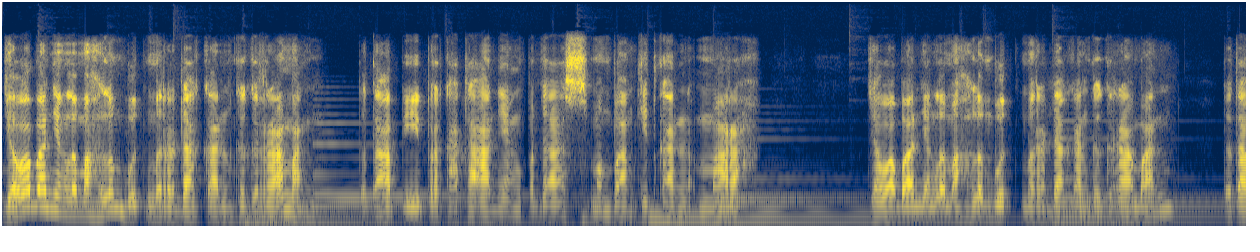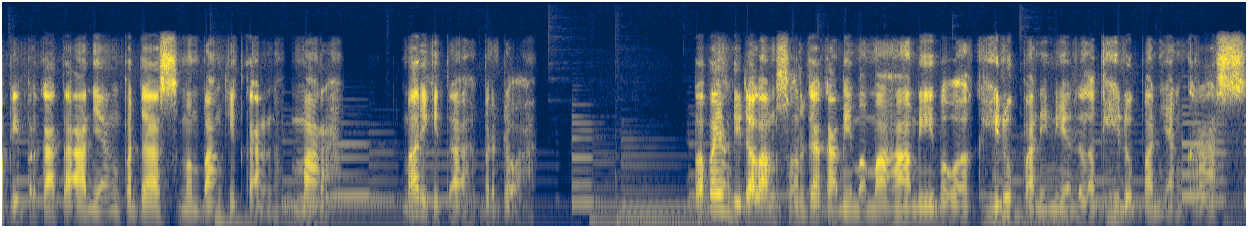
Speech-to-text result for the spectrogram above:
Jawaban yang lemah lembut meredakan kegeraman, tetapi perkataan yang pedas membangkitkan marah. Jawaban yang lemah lembut meredakan kegeraman, tetapi perkataan yang pedas membangkitkan marah. Mari kita berdoa. Bapa yang di dalam sorga kami memahami bahwa kehidupan ini adalah kehidupan yang keras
